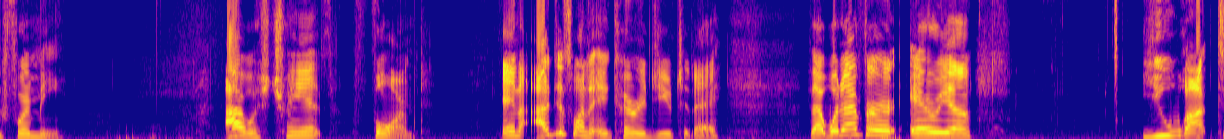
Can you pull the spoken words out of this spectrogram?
for me. I was transformed. And I just want to encourage you today that whatever area you want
